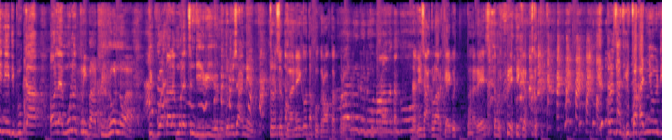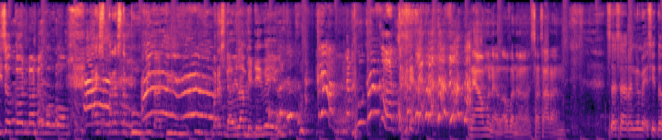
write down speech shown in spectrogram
ini dibuka oleh mulut pribadi ngono ah. Dibuat oleh mulut sendiri ngono tulisannya. Terus suguhane iku tebu krokot, Bro. Aduh, aduh, aduh. Jadi sak keluarga iku baris tebu di krokot. Terus tadi banyu di sokono nang wong-wong. Es peres tebu pribadi. Meres gawe lambe dhewe. Nek amun nal, apa nal? Sasaran. Sasaran ke mek situ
